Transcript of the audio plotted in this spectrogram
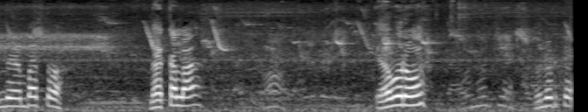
ಒಂದು ಎಂಬತ್ತು. ನಾಲ್ಕಲ್ಲ ಯಾವೂರು? ಹೊನ್ನೂಡ್ಕೆ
